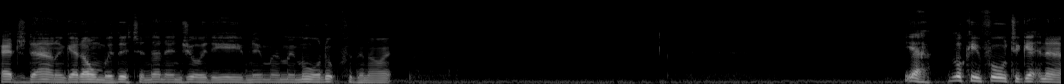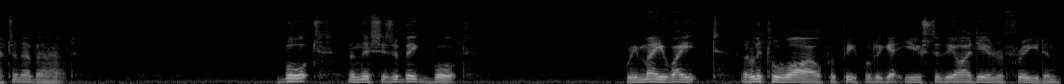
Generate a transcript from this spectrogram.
heads down and get on with it and then enjoy the evening when we moored up for the night. Yeah, looking forward to getting out and about. But, and this is a big but, we may wait a little while for people to get used to the idea of freedom.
